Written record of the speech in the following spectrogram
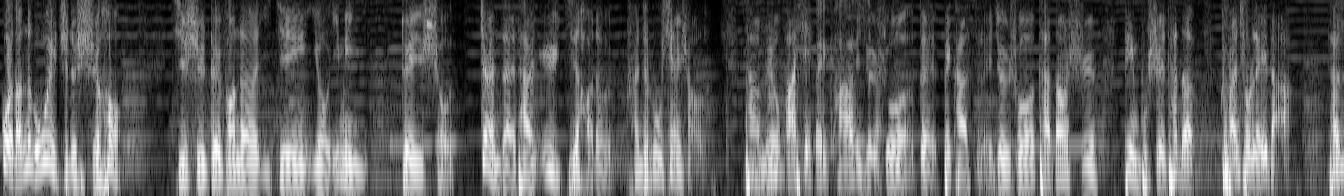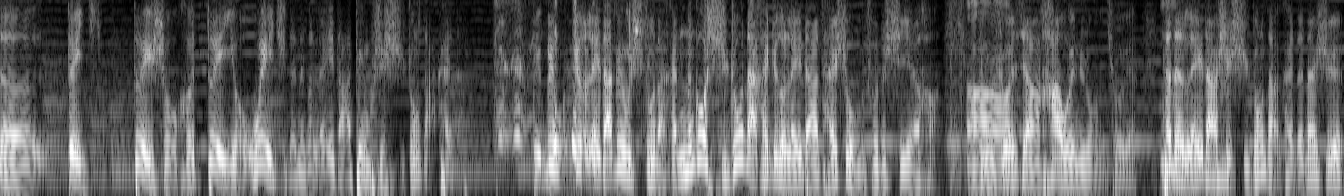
过到那个位置的时候，其实对方的已经有一名对手站在他预计好的传球路线上了，他没有发现，被卡死。也就是说，对，被卡死了。也就是说，他当时并不是他的传球雷达，他的对。对手和队友位置的那个雷达并不是始终打开的，并并这个雷达并不是始终打开，能够始终打开这个雷达才是我们说的视野好。比如说像哈维那种球员，他的雷达是始终打开的，但是，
